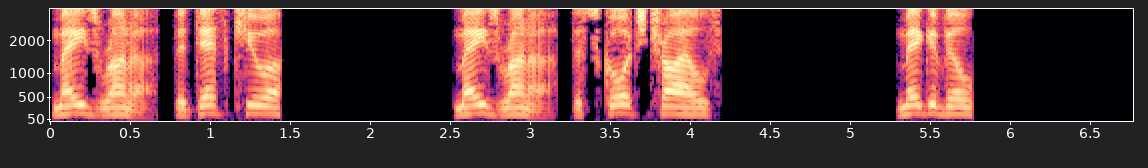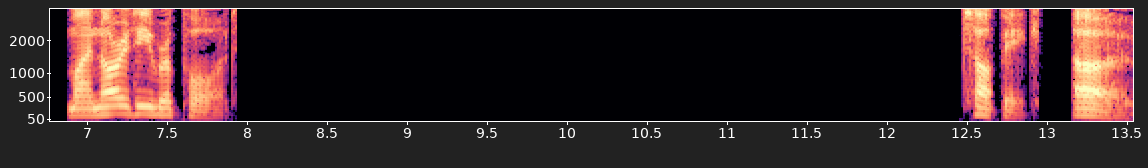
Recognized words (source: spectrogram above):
Maze Runner, The Death Cure. Maze Runner, The Scorch Trials. Megaville. Minority Report Topic. O.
